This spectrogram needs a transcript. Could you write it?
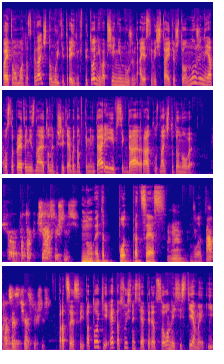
Поэтому можно сказать, что мультитрейдинг в питоне вообще не нужен. А если вы считаете, что он нужен, и я просто про это не знаю, то напишите об этом в комментарии. Всегда рад узнать что-то новое. Поток чья сущность? Ну, это подпроцесс. Угу. Вот. А процесс чья сущность? Процессы и потоки — это сущности операционной системы, и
